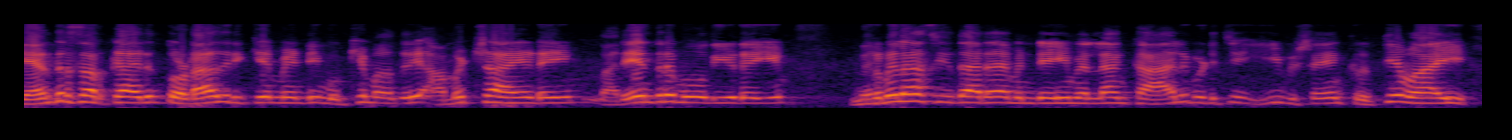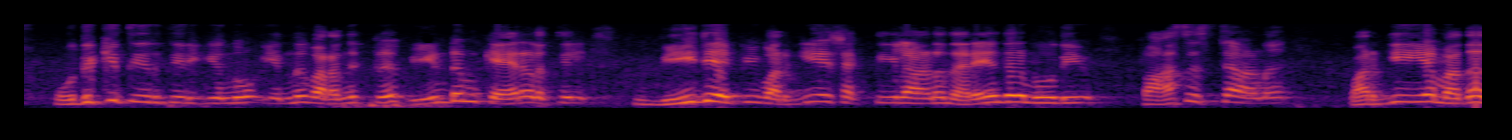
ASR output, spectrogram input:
കേന്ദ്ര സർക്കാരും തൊടാതിരിക്കാൻ വേണ്ടി മുഖ്യമന്ത്രി അമിത്ഷായുടെയും നരേന്ദ്രമോദിയുടെയും നിർമ്മല സീതാരാമന്റെയും എല്ലാം കാൽ പിടിച്ച് ഈ വിഷയം കൃത്യമായി ഒതുക്കി തീർത്തിരിക്കുന്നു എന്ന് പറഞ്ഞിട്ട് വീണ്ടും കേരളത്തിൽ ബി ജെ പി വർഗീയ ശക്തിയിലാണ് നരേന്ദ്രമോദി ഫാസിസ്റ്റാണ് വർഗീയ മത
